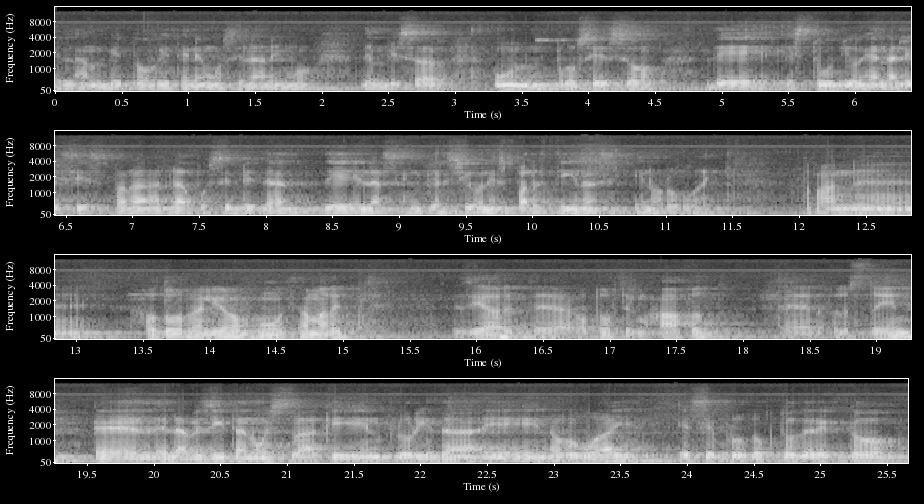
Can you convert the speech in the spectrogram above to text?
el ámbito y tenemos el ánimo de empezar un proceso de estudio y análisis para la posibilidad de las inversiones palestinas en Uruguay. طبعا آه، حضورنا اليوم هو ثمرة زيارة آه، عطوفة المحافظ آه، لفلسطين. El- la visita nuestra aquí en Florida y en Uruguay es el producto directo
